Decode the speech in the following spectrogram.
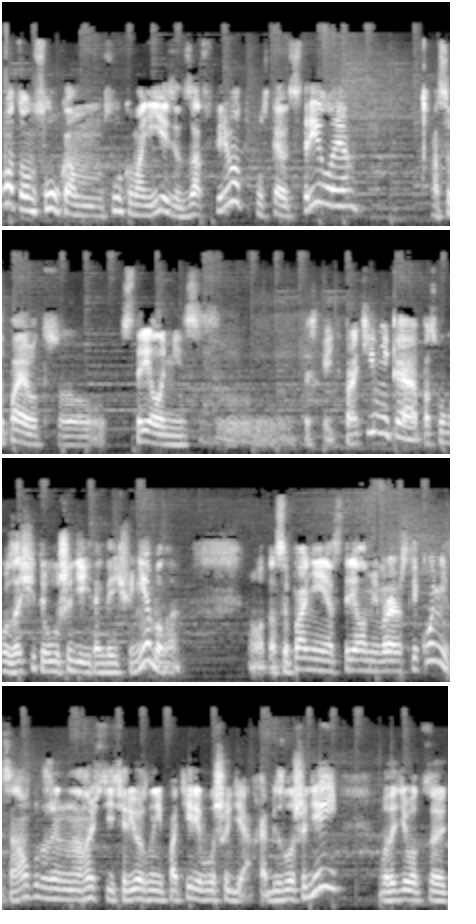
Вот он с луком, с луком они ездят зад вперед, пускают стрелы, осыпают э, стрелами, э, так сказать, противника, поскольку защиты у лошадей тогда еще не было. Вот, осыпание стрелами вражеской конницы, оно тут же наносит серьезные потери в лошадях. А без лошадей вот эти вот э,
